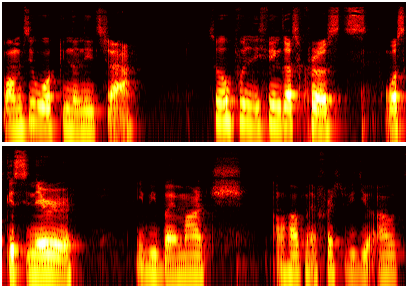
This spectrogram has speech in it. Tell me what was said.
but I'm still working on it. Yeah. So hopefully, fingers crossed. Worst case scenario, maybe by March I'll have my first video out.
